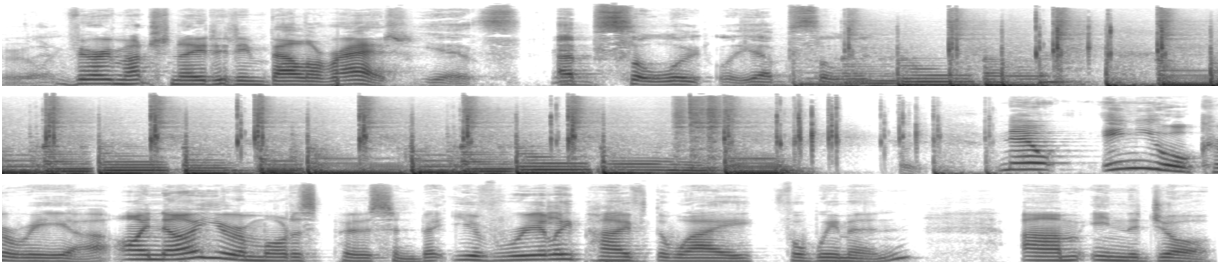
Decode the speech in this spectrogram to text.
Really. Very much needed in Ballarat. Yes, absolutely, absolutely. Now, in your career, I know you're a modest person, but you've really paved the way for women um, in the job.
